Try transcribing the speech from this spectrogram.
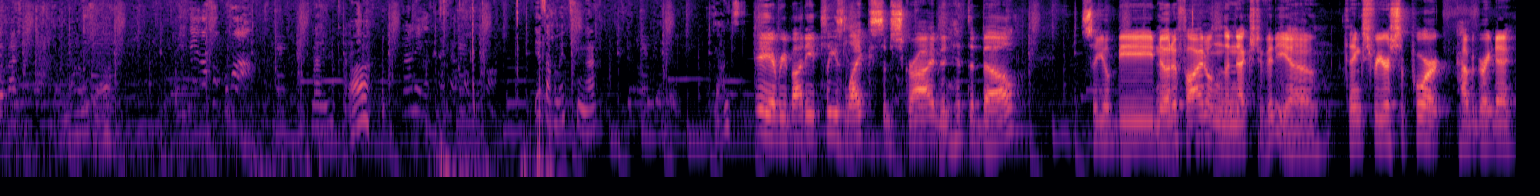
你那个好不好？来，你看，啊，那那个看起来好不好？你咋还没停啊？这样子。 Hey, everybody, please like, subscribe, and hit the bell so you'll be notified on the next video. Thanks for your support. Have a great day.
